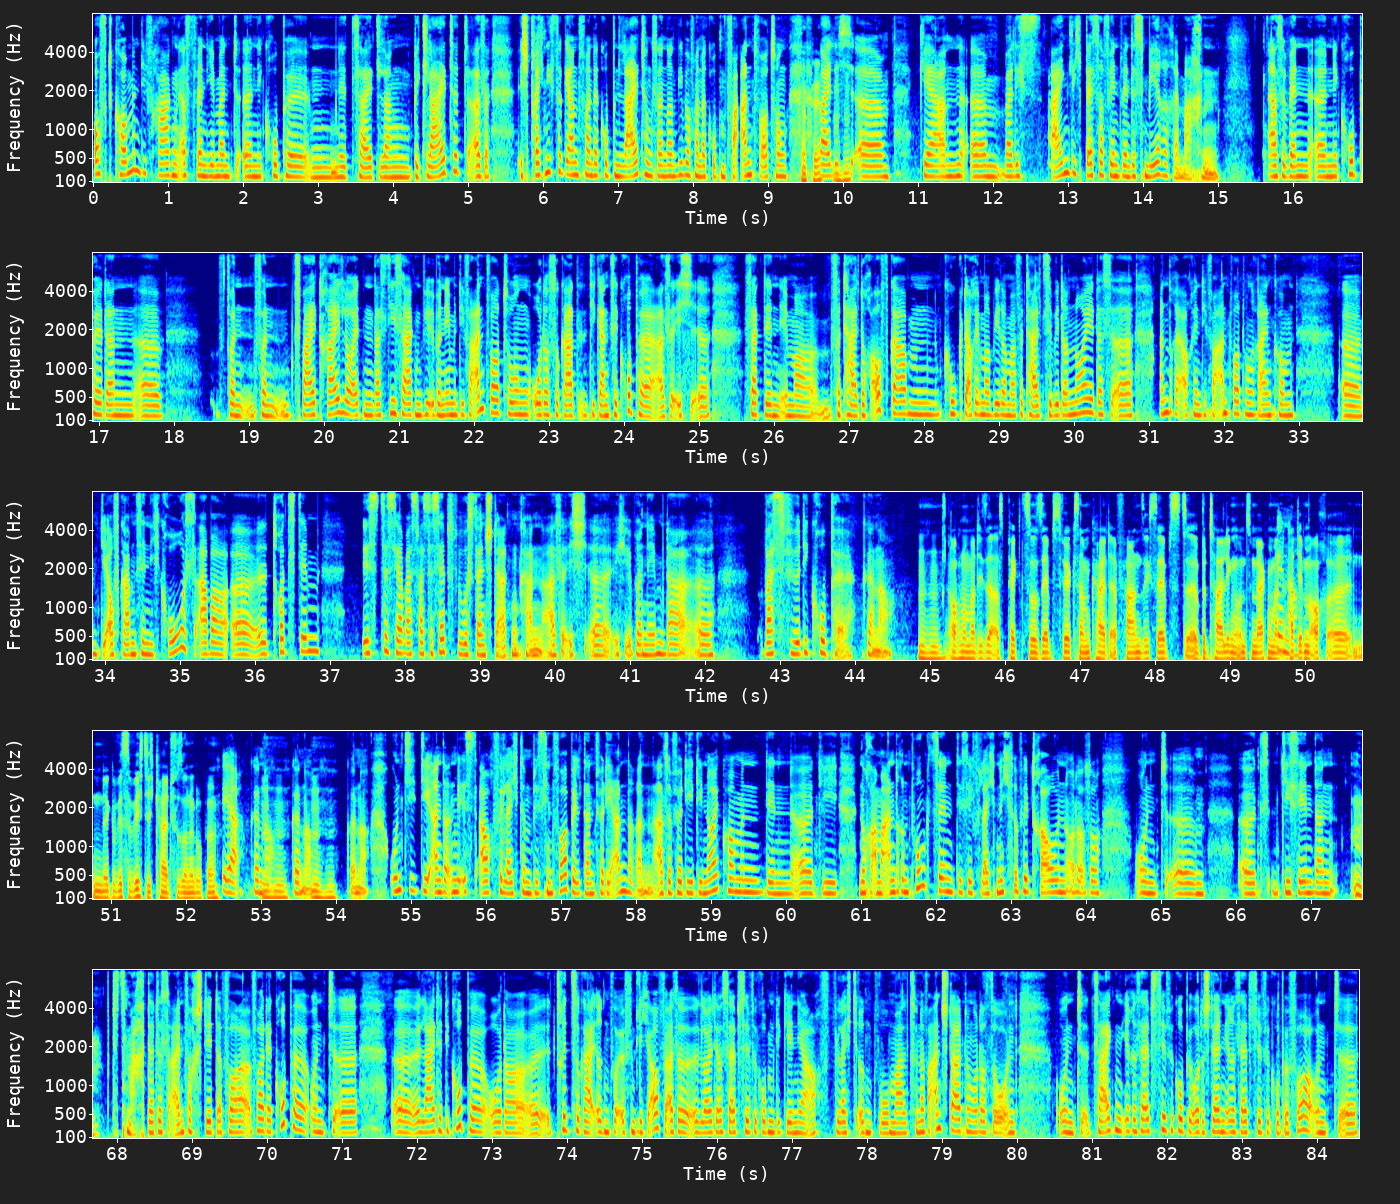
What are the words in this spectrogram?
Oft kommen die Fragen erst, wenn jemand äh, eine Gruppe eine Zeit lang begleitet. Also ich spreche nicht so gern von der Gruppenleitung, sondern lieber von der Gruppenverantwortung, okay. weil mhm. ich äh, gern, ähm, weil ich es eigentlich besser finde, wenn das mehrere machen. Also wenn äh, eine Gruppe dann äh, von, von zwei, drei Leuten, dass die sagen, wir übernehmen die Verantwortung oder sogar die ganze Gruppe. Also ich äh, sage denen immer, verteilt doch Aufgaben, guckt auch immer wieder mal, verteilt sie wieder neu, dass äh, andere auch in die Verantwortung reinkommen. Äh, die Aufgaben sind nicht groß, aber äh, trotzdem ist es ja was, was das Selbstbewusstsein stärken kann. Also ich, äh, ich übernehme da äh, was für die Gruppe, genau. Mhm. Auch nochmal dieser Aspekt, so Selbstwirksamkeit erfahren, sich selbst äh, beteiligen und zu merken, man genau. hat eben auch äh, eine gewisse Wichtigkeit für so eine Gruppe. Ja, genau, mhm. genau, mhm. genau. Und die, die anderen ist auch vielleicht ein bisschen Vorbild dann für die anderen. Also für die, die neu kommen, den, äh, die noch am anderen Punkt sind, die sich vielleicht nicht so viel trauen oder so. Und ähm, äh, die sehen dann, hm, jetzt macht er das einfach, steht er vor, vor der Gruppe und äh, äh, leitet die Gruppe oder äh, tritt sogar irgendwo öffentlich auf. Also Leute aus Selbsthilfegruppen, die gehen ja auch vielleicht irgendwo mal zu einer Veranstaltung oder so und, und zeigen ihre Selbsthilfegruppe oder stellen ihre Selbsthilfegruppe vor und äh,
